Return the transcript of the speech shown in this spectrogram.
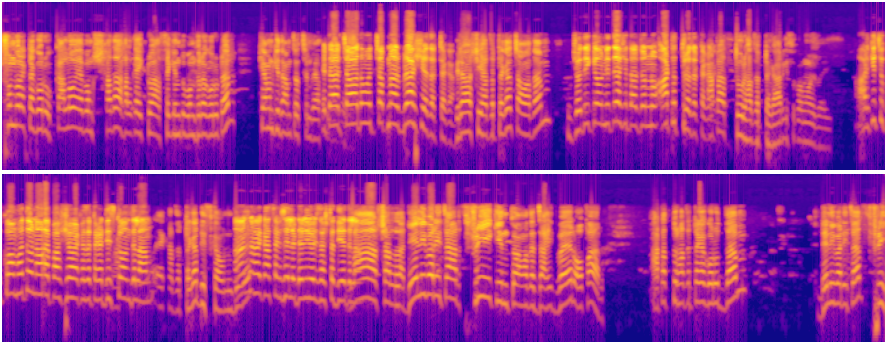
সুন্দর একটা গরু কালো এবং সাদা হালকা একটু আছে কিন্তু বন্ধুরা গরুটার কেমন কি দাম চাচ্ছেন ভাই? এটার চাওয়া দাম হচ্ছে আপনার বিরাশি হাজার টাকা। বিরাশি হাজার টাকা চাওয়া দাম। যদি কেউ নিতে আসে তার জন্য আটাত্তর হাজার টাকা। আটাত্তর হাজার টাকা আর কিছু কম হয় ভাই? আর কিছু কম হয়তো না হয় পাঁচশো এক হাজার টাকা ডিসকাউন্ট দিলাম। এক হাজার টাকা ডিসকাউন্ট দিবে না হয় কাছাকাছি ডেলিভারি চার্জটা দিয়ে দিলাম। মাশাল্লাহ ডেলিভারি চার্জ ফ্রি কিন্তু আমাদের জাহিদ ভাইয়ের অফার আটাত্তর হাজার টাকা গরুর দাম ডেলিভারি চার্জ ফ্রি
